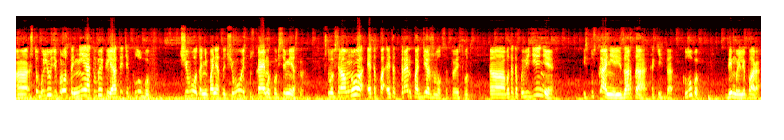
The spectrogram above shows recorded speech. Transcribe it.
а, чтобы люди просто не отвыкли от этих клубов чего-то непонятно чего, испускаемых повсеместно. Чтобы все равно это, этот тренд поддерживался. То есть вот, а, вот это поведение, испускание изо рта каких-то клубов, дыма или пара,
